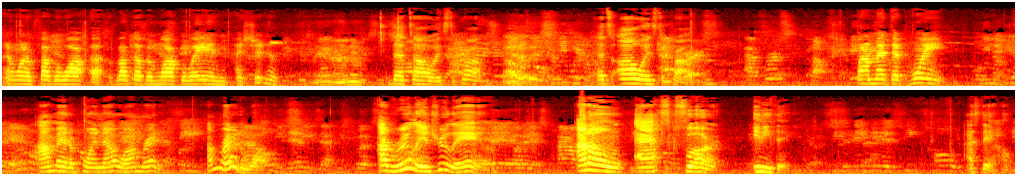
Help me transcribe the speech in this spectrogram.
I don't want to fuck, a walk, uh, fuck up and walk away, and I shouldn't have. Yeah, I know. That's always the problem. Always. That's always the problem. But I'm at that point. I'm at a point now where I'm ready. I'm ready to walk. I really and truly am. I don't ask for anything. I stay at home.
